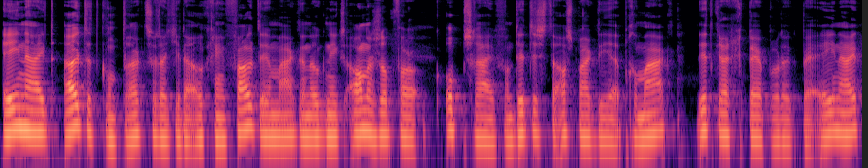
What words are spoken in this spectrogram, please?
eenheid uit het contract, zodat je daar ook geen fouten in maakt en ook niks anders op voor opschrijft. Van dit is de afspraak die je hebt gemaakt, dit krijg je per product per eenheid.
